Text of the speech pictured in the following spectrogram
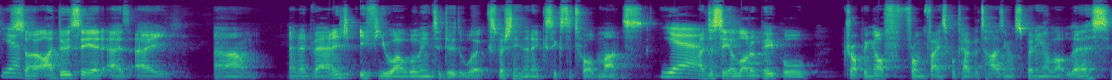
Yeah. So I do see it as a um, an advantage if you are willing to do the work, especially in the next six to twelve months. Yeah. I just see a lot of people dropping off from Facebook advertising or spending a lot less,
